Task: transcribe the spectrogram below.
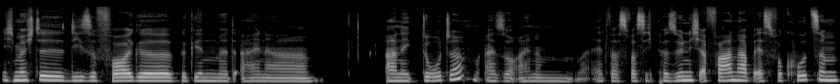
Ich möchte diese Folge beginnen mit einer Anekdote, also einem etwas, was ich persönlich erfahren habe, erst vor kurzem,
